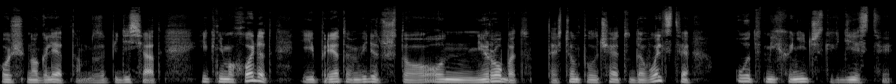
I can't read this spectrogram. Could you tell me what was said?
очень много лет, там, за 50, и к нему ходят, и при этом видят, что он не робот, то есть он получает удовольствие от механических действий,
